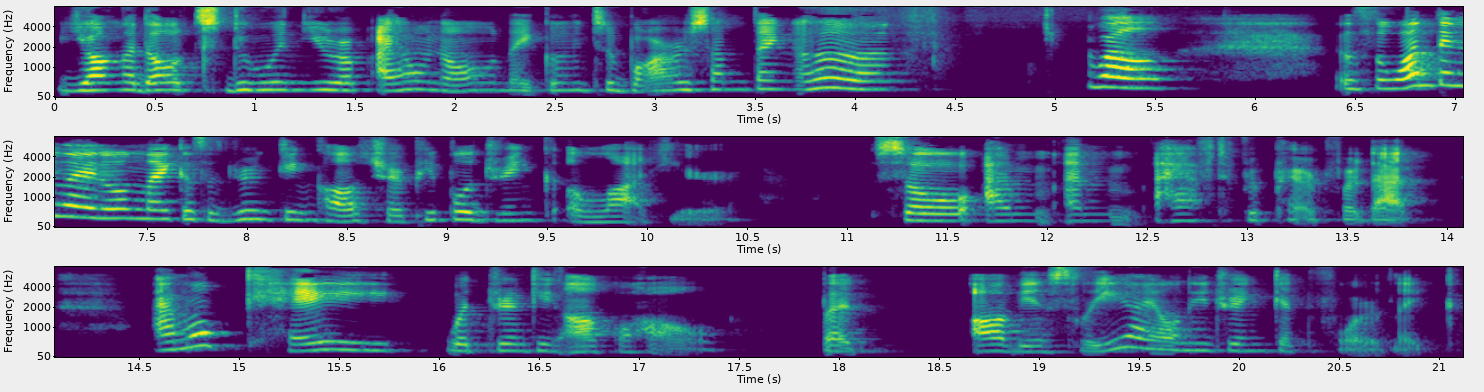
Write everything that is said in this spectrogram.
young adults do in Europe. I don't know, like going to bar or something. Ugh. Well, the one thing that I don't like is the drinking culture. People drink a lot here. So I'm I'm I have to prepare for that. I'm okay with drinking alcohol, but obviously I only drink it for like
